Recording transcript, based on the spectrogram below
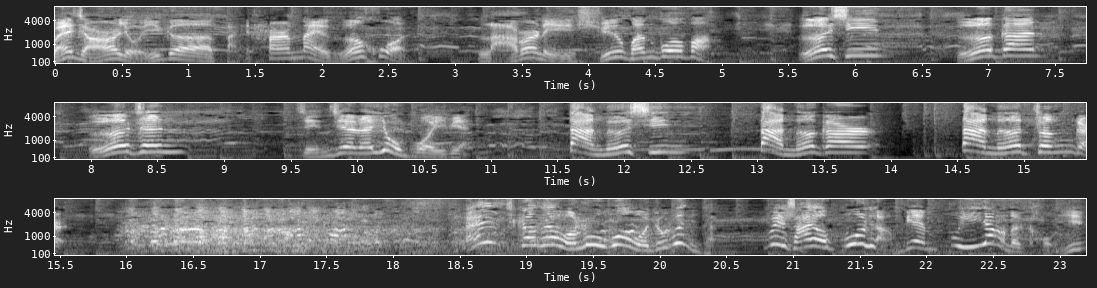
拐角有一个摆摊卖鹅货的，喇叭里循环播放：鹅心、鹅肝、鹅胗。紧接着又播一遍：大鹅心、大鹅肝、大鹅胗根。哎，刚才我路过，我就问他，为啥要播两遍不一样的口音？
